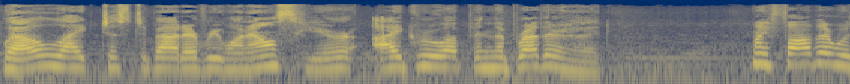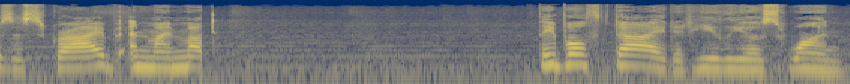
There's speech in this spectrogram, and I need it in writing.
Well, like just about everyone else here, I grew up in the Brotherhood. My father was a scribe and my mother... They both died at Helios 1.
